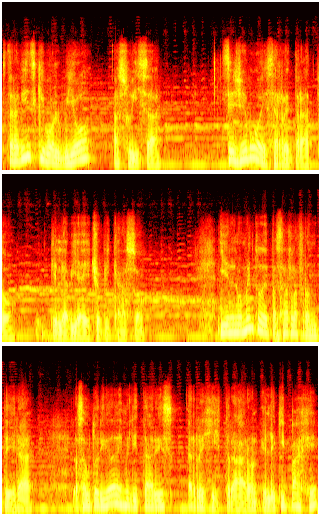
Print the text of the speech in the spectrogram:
Stravinsky volvió a Suiza, se llevó ese retrato que le había hecho Picasso. Y en el momento de pasar la frontera, las autoridades militares registraron el equipaje,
